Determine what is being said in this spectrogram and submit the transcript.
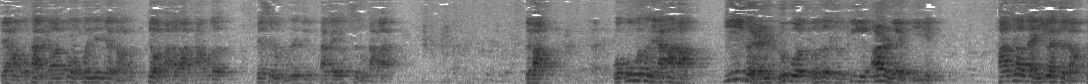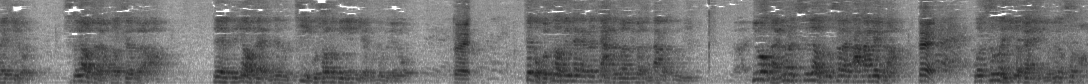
这样我看要做问卷调查调查的话，差不多这四种可能就大概有四种答案，对吧？我公布正确答案哈。一个人如果得的是第二类疾病，他就要在医院治疗，可以记住，吃药治疗或吃药治疗啊。这个药在里面是既不消除病因，也不修复结构。对，这个我知道对大家的价值观是一个很大的冲击，因为很多人吃药都吃了大半辈子了。对，我只问一个概念，有没有吃好？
